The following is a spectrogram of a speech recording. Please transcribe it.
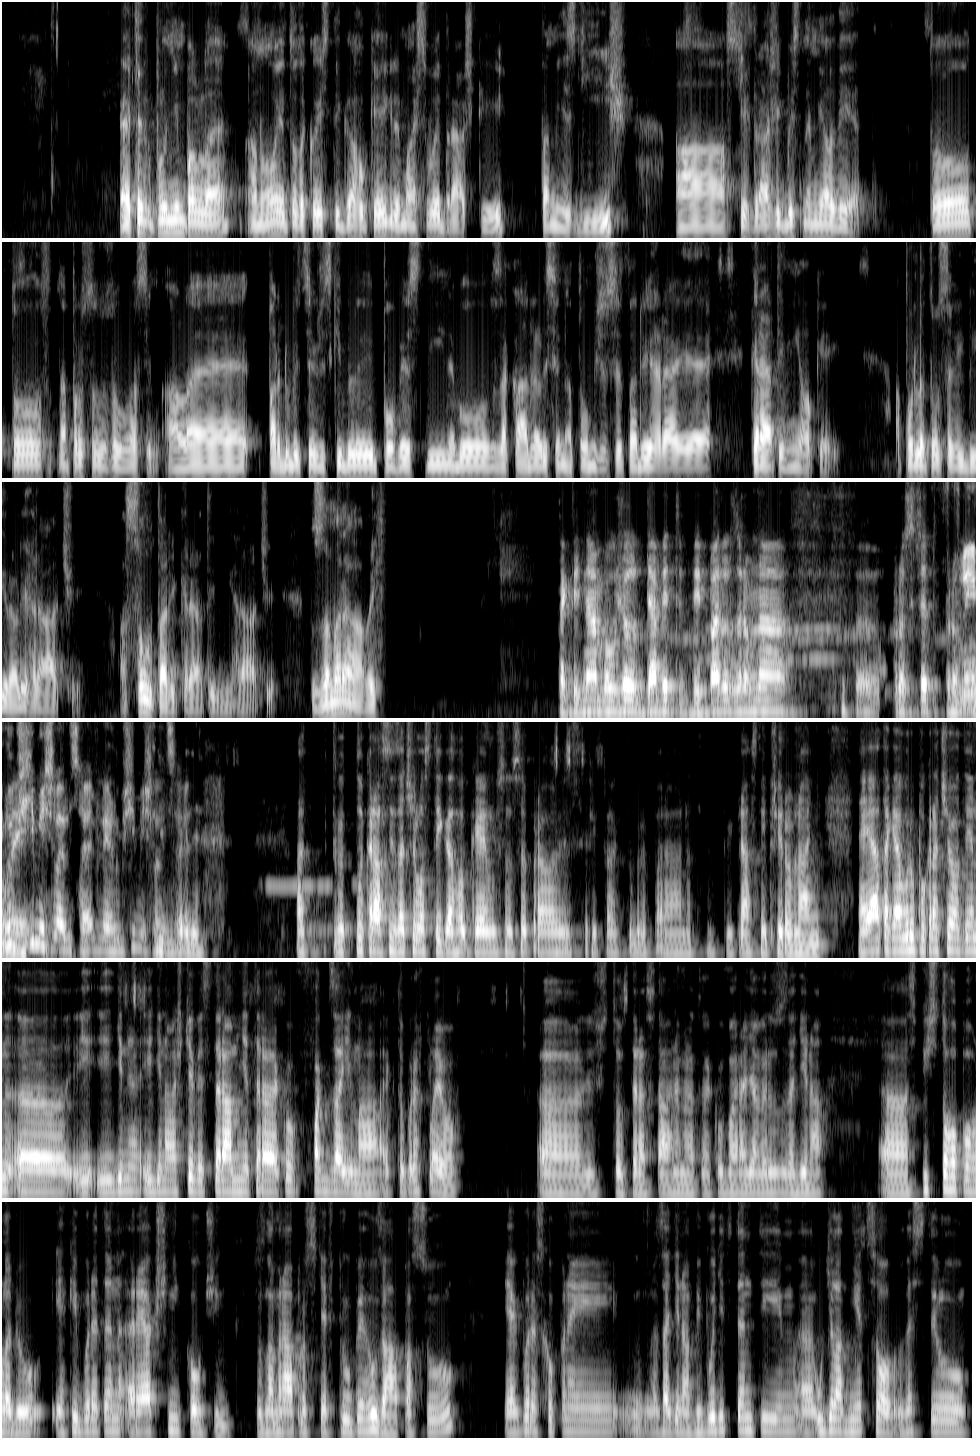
Já tě doplním, Pavle. Ano, je to takový stiga hokej, kde máš svoje drážky, tam jezdíš a z těch drážek bys neměl vyjet. To, to naprosto souhlasím, ale Pardubice vždycky byly pověstný nebo zakládali se na tom, že se tady hraje kreativní hokej. A podle toho se vybírali hráči. A jsou tady kreativní hráči. To znamená, ve tak teď nám bohužel David vypadl zrovna v prostřed promluvy. V nejhlubší myšlence, v nejhlubší myšlence. A to, to krásně začalo s Tiga hokejem, už jsem se právě si říkal, jak to bude paráda, takový krásný přirovnání. Ne, já tak já budu pokračovat jen uh, jediné, jediná ještě věc, která mě teda jako fakt zajímá, jak to bude v playoff. Uh, když to teda stáhneme na to jako Varadě versus Zadina. Uh, spíš z toho pohledu, jaký bude ten reakční coaching. To znamená prostě v průběhu zápasu, jak bude schopný Zadina vybudit ten tým, eh, udělat něco ve stylu,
